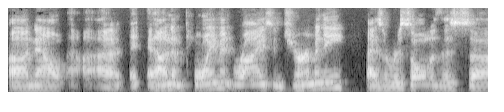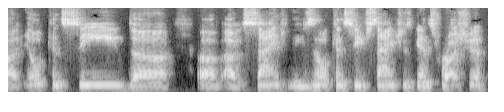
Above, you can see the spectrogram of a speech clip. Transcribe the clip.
uh, now uh, unemployment rise in Germany as a result of this uh, ill-conceived uh, sanction, these ill-conceived sanctions against Russia.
